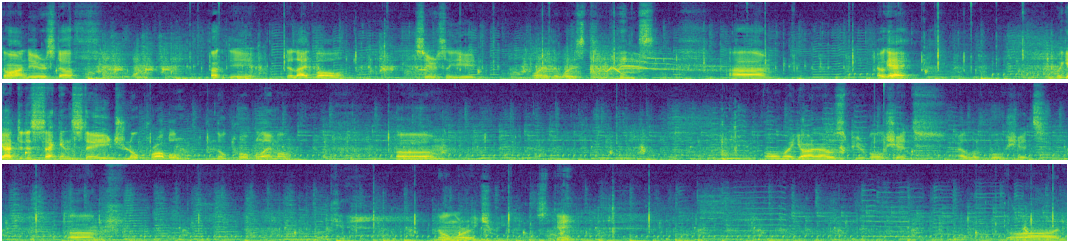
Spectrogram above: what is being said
Come on, do your stuff. Fuck the the light bulb. Seriously, dude. One of the worst things. Um. Okay. We got to the second stage, no problem. No problemo. Um. Oh my god, that was pure bullshit. I love bullshit. Um. Okay. No more HP okay? God.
